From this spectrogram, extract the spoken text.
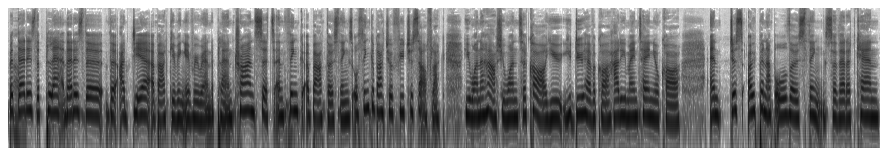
But that um, is the plan. That is the the idea about giving every rand a plan. Try and sit and think about those things, or think about your future self. Like you want a house, you want a car, you you do have a car. How do you maintain your car? And just open up all those things so that it can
